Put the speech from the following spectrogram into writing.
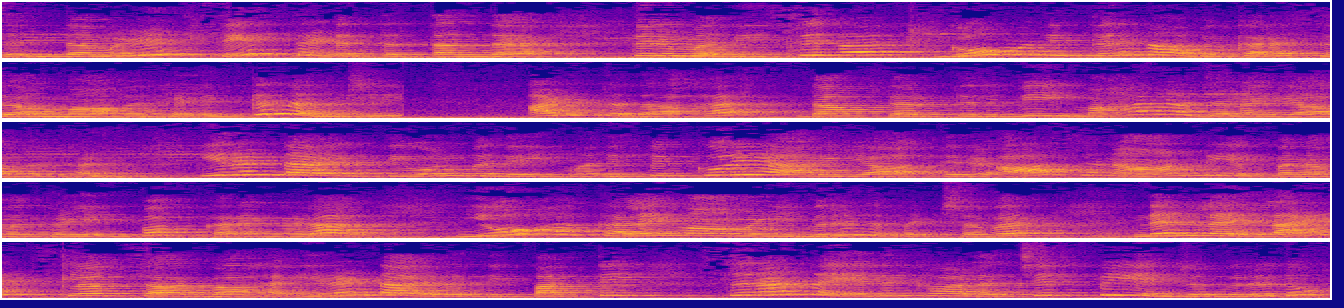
செந்தமிழில் சேர்த்தெடுத்து தந்த திருமதி சிவ கோமதி திருநாவுக்கரசு அம்மா அவர்களுக்கு நன்றி. அடுத்ததாக டாக்டர் திரு வி. மகாராஜன் ஐயா அவர்கள் இரண்டாயிரத்தி ஒன்பதில் மதிப்பிற்குரிய ஐயா திரு ஆசன ஆண்டியப்பன் அவர்களின் பொற்கரங்களால் யோக கலைமாமணி விருது பெற்றவர். நெல்லை லயன்ஸ் கிளப் சார்பாக இரண்டாயிரத்தி பத்தில் சிறந்த எதிர்கால சிற்பி என்ற விருதும்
